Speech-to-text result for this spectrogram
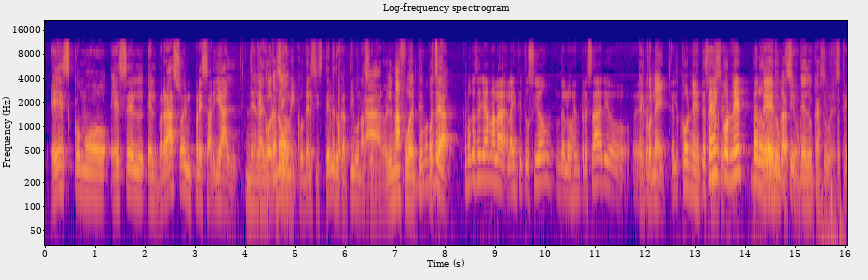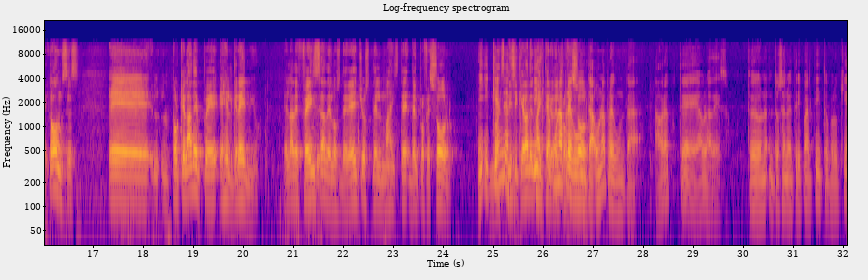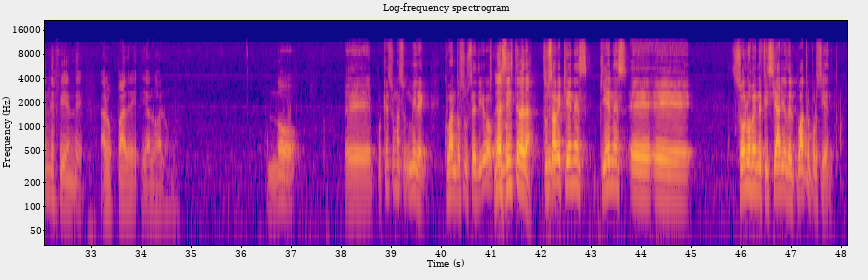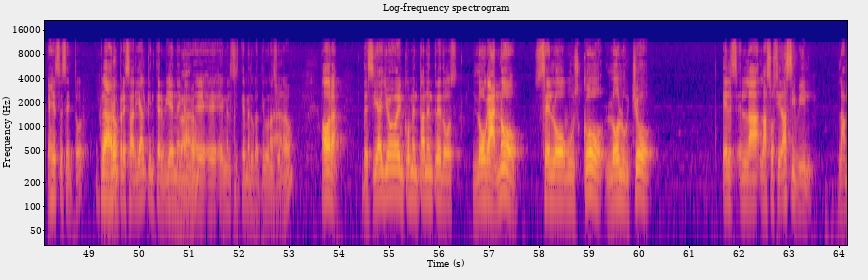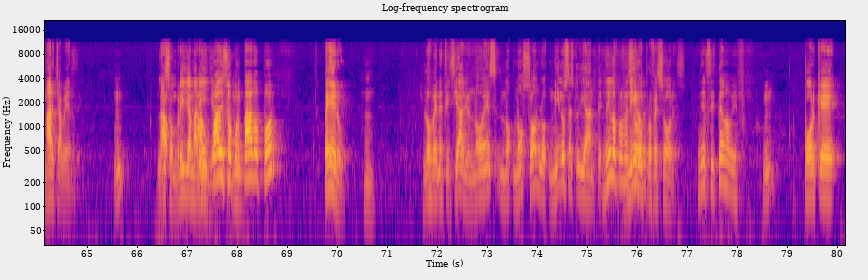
es como es el, brazo empresarial, económico del sistema educativo nacional. Claro, el más fuerte. ¿Cómo o sea, ¿Cómo que se llama la, institución de los empresarios? Eh, el CONET. El CONET. Ese es el CONET, pero de, educación. De educación. Entonces, eh, porque el ADP es el gremio, es la defensa de los derechos del, magister, del profesor, ¿Y, quién ni siquiera del magisterio, una pregunta, Una pregunta, ahora que usted habla de eso, entonces no es tripartito, pero ¿quién defiende a los padres y a los alumnos? No, eh, porque es un asunto, miren, cuando sucedió... no existe, ¿verdad? ¿Tú sabes quiénes, quiénes eh, eh, son los beneficiarios del 4%? Es ese sector claro. empresarial que interviene en, el, sistema educativo nacional. Ahora, decía yo en comentando entre dos, lo ganó, se lo buscó, lo luchó la, sociedad civil, la marcha verde, la sombrilla amarilla. Ocupado y soportado por... Pero los beneficiarios no, es, no, no son ni los estudiantes, ni los profesores, ni, los profesores, ni el sistema mismo. Porque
